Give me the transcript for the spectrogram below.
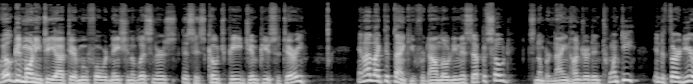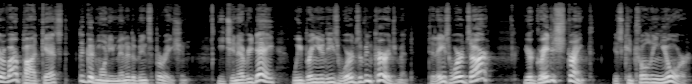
Well, good morning to you out there, Move Forward Nation of listeners. This is Coach P, Jim Pusateri, and I'd like to thank you for downloading this episode. It's number 920 in the third year of our podcast, The Good Morning Minute of Inspiration. Each and every day, we bring you these words of encouragement. Today's words are Your greatest strength is controlling your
